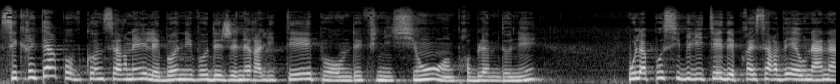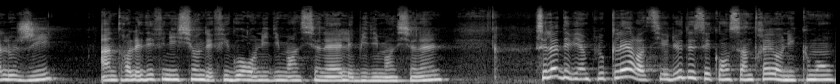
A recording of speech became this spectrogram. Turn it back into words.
Ces critères peuvent concerner les bons niveaux de généralité pour une définition ou un problème donné, ou la possibilité de préserver une analogie entre les définitions des figures unidimensionnelles et bidimensionnelles. Cela devient plus clair si au lieu de se concentrer uniquement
